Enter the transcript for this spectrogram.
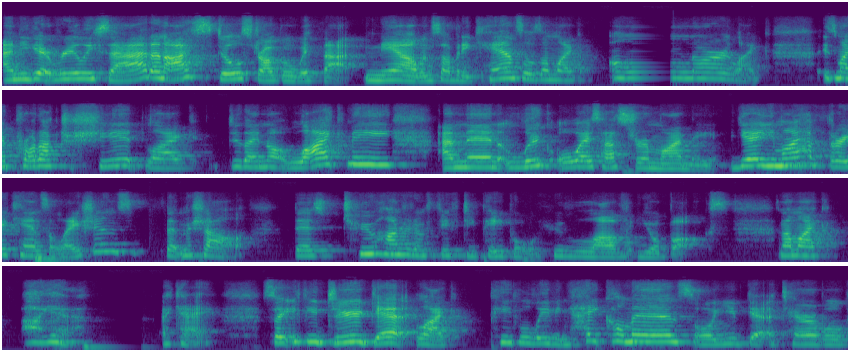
and you get really sad. And I still struggle with that now when somebody cancels. I'm like, oh no, like, is my product shit? Like, do they not like me? And then Luke always has to remind me, yeah, you might have three cancellations, but Michelle, there's 250 people who love your box. And I'm like, oh yeah, okay. So if you do get like people leaving hate comments or you get a terrible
